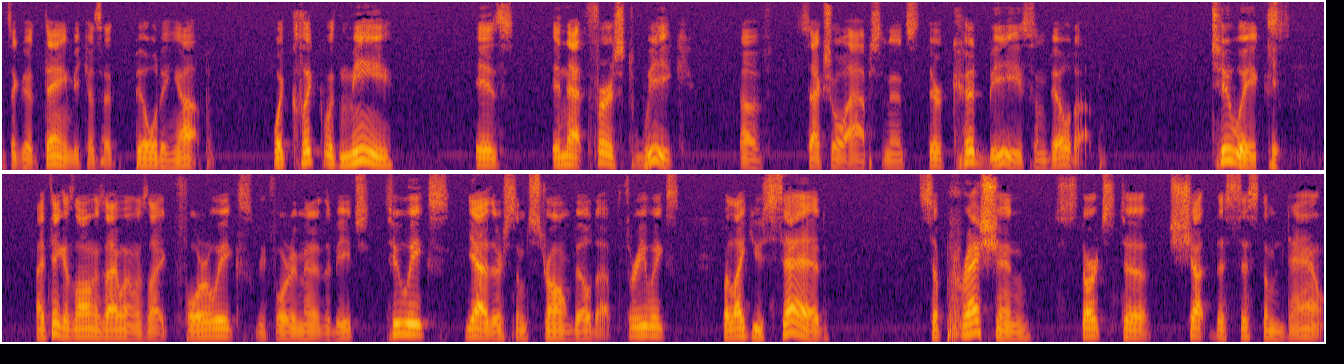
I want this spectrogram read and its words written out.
it's a good thing because it's building up. What clicked with me is in that first week of sexual abstinence, there could be some buildup. Two weeks, I think as long as I went was like four weeks before we met at the beach. Two weeks, yeah, there's some strong buildup. Three weeks, but like you said, suppression starts to shut the system down.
